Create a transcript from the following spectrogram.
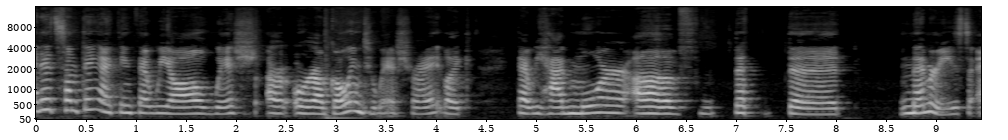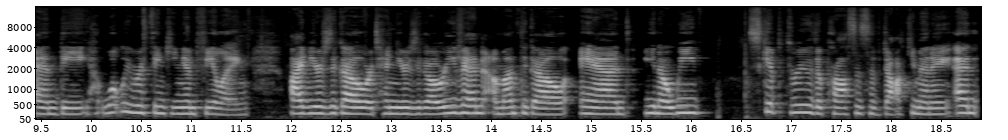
And it's something I think that we all wish or, or are going to wish, right? Like that we had more of the the memories and the what we were thinking and feeling five years ago or 10 years ago or even a month ago and you know we skip through the process of documenting and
